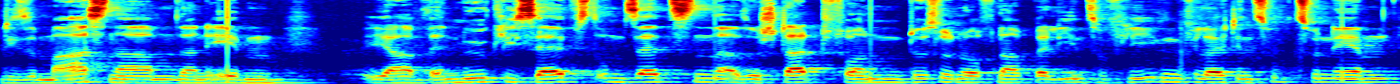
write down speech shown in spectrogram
diese Maßnahmen dann eben ja, wenn möglich selbst umsetzen, also statt von Düsseldorf nach Berlin zu fliegen, vielleicht den Zug zu nehmen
